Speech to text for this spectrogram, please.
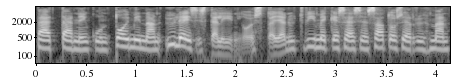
päättää niin kuin toiminnan yleisistä linjoista. Ja nyt viime kesäisen Satosen ryhmän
